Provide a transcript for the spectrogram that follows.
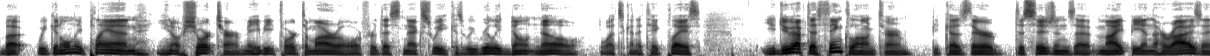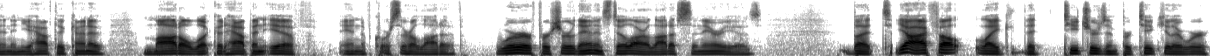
but we can only plan, you know, short term, maybe for tomorrow or for this next week, because we really don't know what's going to take place. You do have to think long term because there are decisions that might be in the horizon, and you have to kind of model what could happen if. And of course, there are a lot of were for sure then, and still are a lot of scenarios. But yeah, I felt like the teachers in particular were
